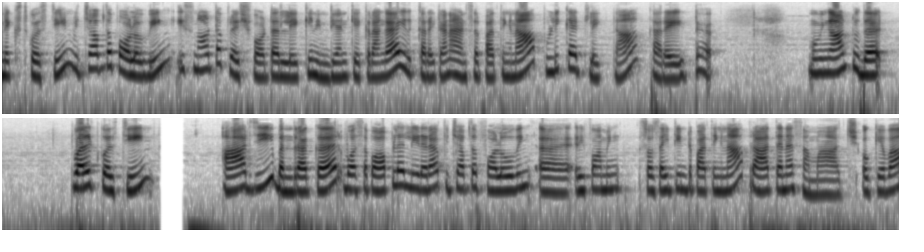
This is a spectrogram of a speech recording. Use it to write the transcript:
next question which of the following is not a fresh water lake in இந்தியான்னு கேட்குறாங்க இது கரெக்டான ஆன்சர் பார்த்தீங்கன்னா புலிகட் லேக் தான் correct moving on to the twelfth question R G Bhandarkar was a popular லீடராக பிச் which of the following reforming சொசைட்டின்ட்டு பார்த்தீங்கன்னா பிரார்த்தனை சமாஜ். ஓகேவா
